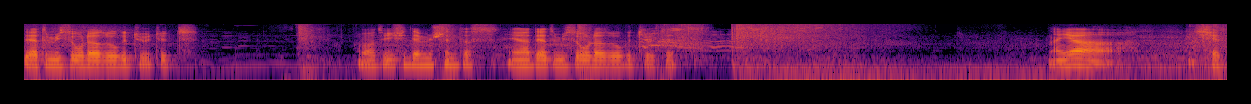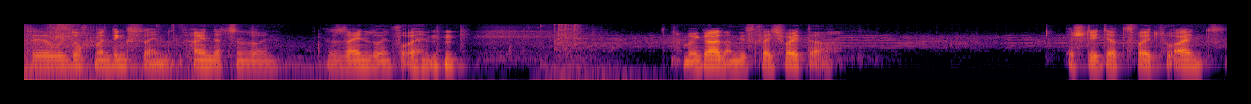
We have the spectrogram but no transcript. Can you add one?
Der hätte mich so oder so getötet. Warte, wie viel Damage sind das? Ja, der hätte mich so oder so getötet. Naja, ich hätte wohl doch mein Dings sein, einsetzen sollen. Sein sollen vor allem. Aber egal, dann geht's gleich weiter. Es steht ja 2 zu 1.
